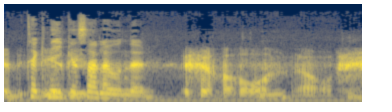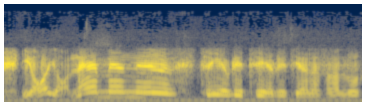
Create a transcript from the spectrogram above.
är- det- teknikens det- alla under. ja, ja. Ja, ja, nej men eh, trevligt, trevligt i alla fall. Och,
